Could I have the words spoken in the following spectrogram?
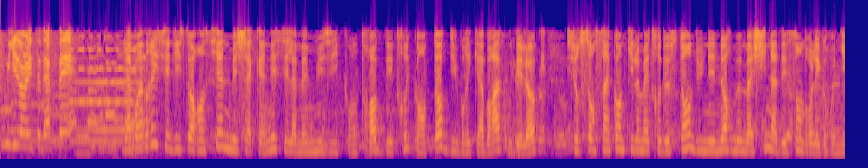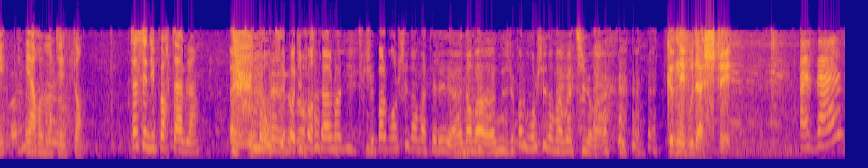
fouillés dans les tas d'affaires. La braderie, c'est de l'histoire ancienne, mais chaque année, c'est la même musique. On troque des trucs en toc, du bric-à-brac ou des locs. Sur 150 km de stand, une énorme machine à descendre les greniers et à remonter le temps. Ça, c'est du portable. hein. non, c'est pas du portable. Je vais pas le brancher dans ma télé, hein, dans ma, je vais pas le brancher dans ma voiture. hein. Que venez-vous d'acheter? Un vase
